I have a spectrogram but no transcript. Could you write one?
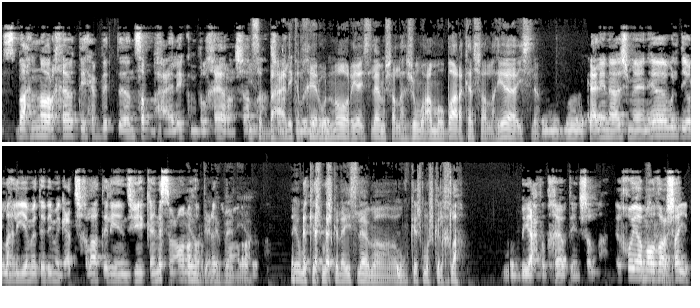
صباح النور خوتي حبيت نصبح عليكم بالخير إن شاء الله. يصبح شاء عليك الخير. والنور. يا إسلام إن شاء الله جمعة مباركة إن شاء الله. يا إسلام. مبارك علينا أجمعين. يا ولدي والله الايامات هذه ما قعدتش خلاط اللي نجي كنسمع ونهرب. على بالي. ايوا ما كاش مشكل يا إسلام. وما كاش مشكل خلاه ربي يحفظ خوتي إن شاء الله. إخويا موضوع شيق.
